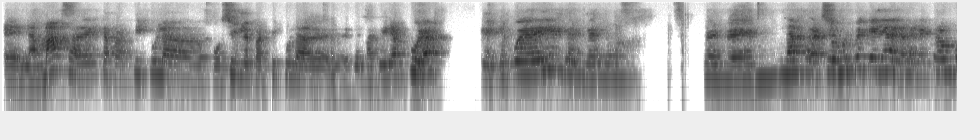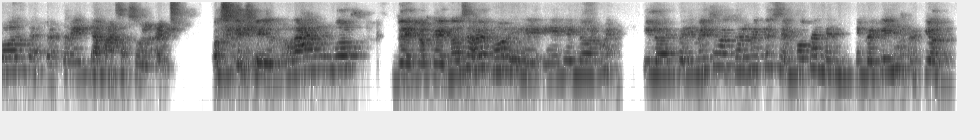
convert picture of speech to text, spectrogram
eh, la masa de esta partícula, posible partícula de, de materia oscura, que, que, puede ir desde, desde, una fracción muy pequeña de los electronvolts hasta 30 masas solares. O sea que el rango de lo que no sabemos es, es enorme y los experimentos actualmente se enfocan en, en pequeñas regiones,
